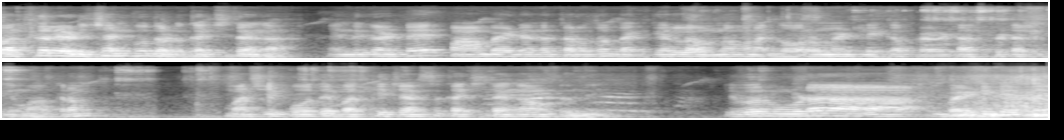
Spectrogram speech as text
బతకలేడు చనిపోతాడు ఖచ్చితంగా. ఎందుకంటే పాము బయట అయిన తర్వాత దగ్గరలో ఉన్న మన గవర్నమెంట్ లేక ప్రైవేట్ హాస్పిటల్కి మాత్రం మనిషి పోతే బతికే ఛాన్స్ ఖచ్చితంగా ఉంటుంది. ఎవరు కూడా బయటికి అయితే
